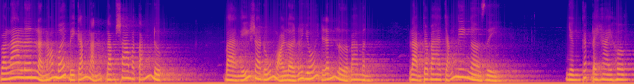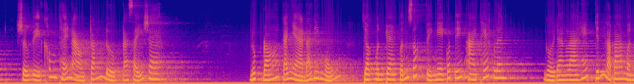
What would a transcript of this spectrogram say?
Và la lên là nó mới bị cảm lạnh, Làm sao mà tắm được? Bà nghĩ ra đủ mọi lời nói dối Để đánh lừa ba mình, Làm cho ba chẳng nghi ngờ gì. Nhưng cách đây hai hôm, Sự việc không thể nào tránh được đã xảy ra. Lúc đó cả nhà đã đi ngủ, Chợt mình choàng tỉnh giấc vì nghe có tiếng ai thét lên. Người đang la hét chính là ba mình,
